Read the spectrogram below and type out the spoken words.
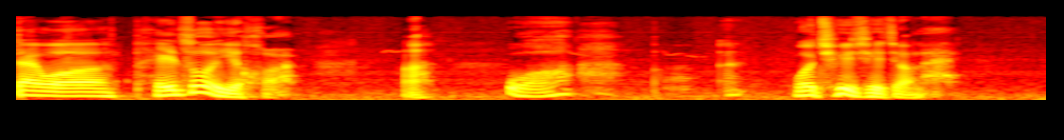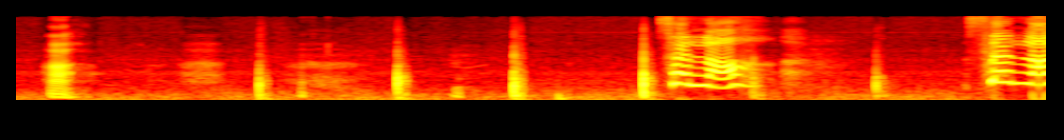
带我陪坐一会儿，啊我我去去就来。啊，三郎，三郎，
